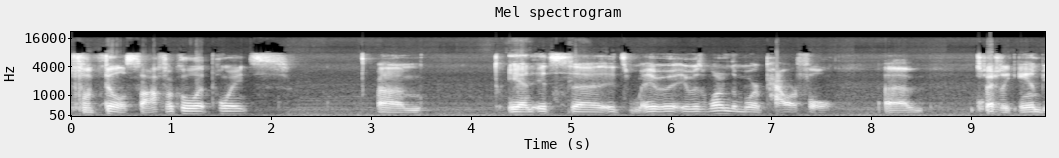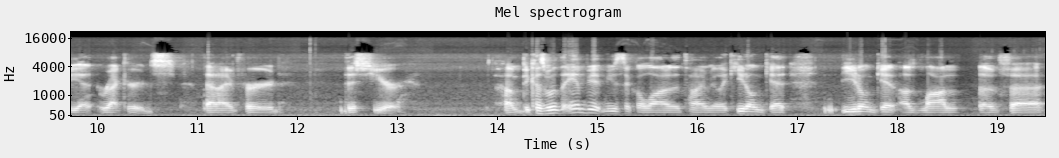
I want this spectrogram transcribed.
philosophical at points. Um, and it's uh, it's it, it, was one of the more powerful, um, especially ambient records that I've heard this year. Um, because with ambient music, a lot of the time, like you don't get you don't get a lot of uh,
